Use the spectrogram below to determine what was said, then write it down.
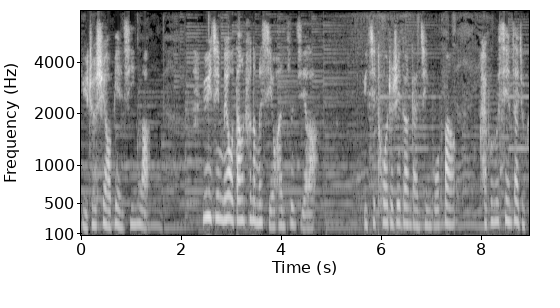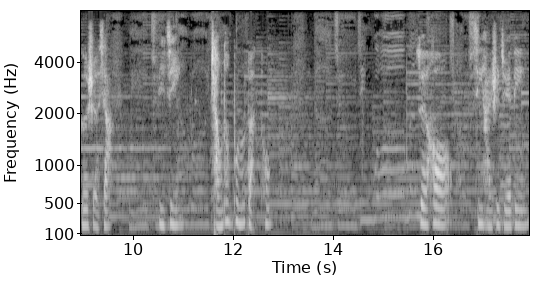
雨这是要变心了。雨已经没有当初那么喜欢自己了，与其拖着这段感情不放，还不如现在就割舍下。毕竟，长痛不如短痛。最后，心还是决定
